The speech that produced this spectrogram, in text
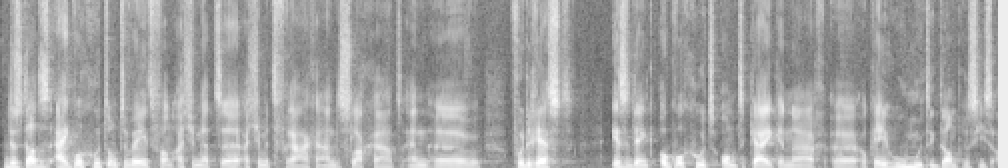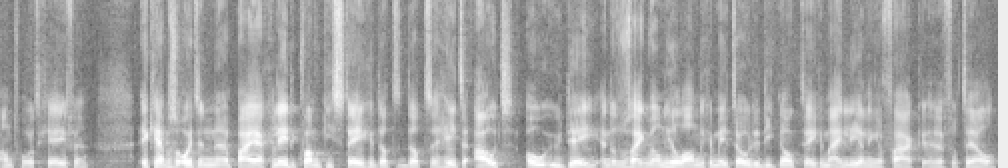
dus dat is eigenlijk wel goed om te weten van als je met, uh, als je met vragen aan de slag gaat. En uh, voor de rest is het denk ik ook wel goed om te kijken naar, uh, oké, hoe moet ik dan precies antwoord geven? Ik heb eens ooit een eh, paar jaar geleden kwam ik iets tegen dat, dat heette OUD, O-U-D. En dat was eigenlijk wel een heel handige methode die ik nou ook tegen mijn leerlingen vaak uh, vertel.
